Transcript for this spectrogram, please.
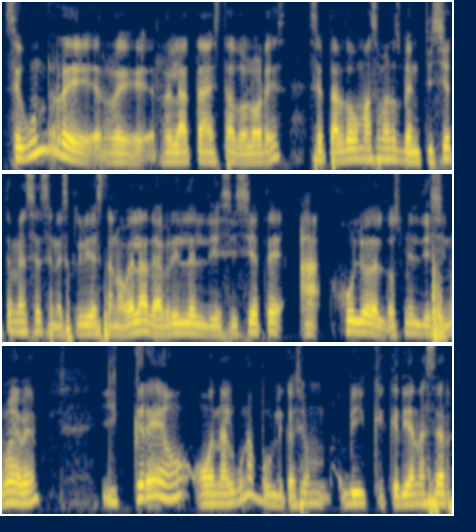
Según relata esta Dolores, se tardó más o menos 27 meses en escribir esta novela, de abril del 17 a julio del 2019. Y creo, o en alguna publicación vi que querían hacer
